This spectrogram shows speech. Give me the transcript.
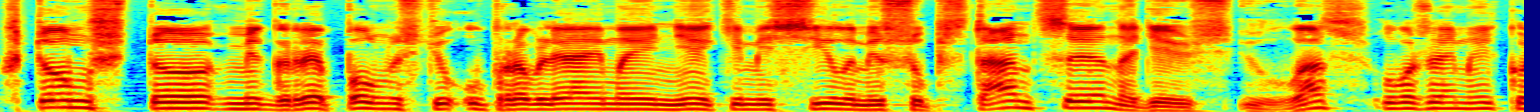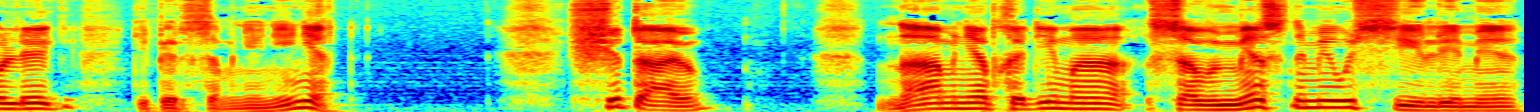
в том, что Мегре полностью управляемая некими силами субстанция, надеюсь, и у вас, уважаемые коллеги, теперь сомнений нет. Считаю, нам необходимо совместными усилиями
